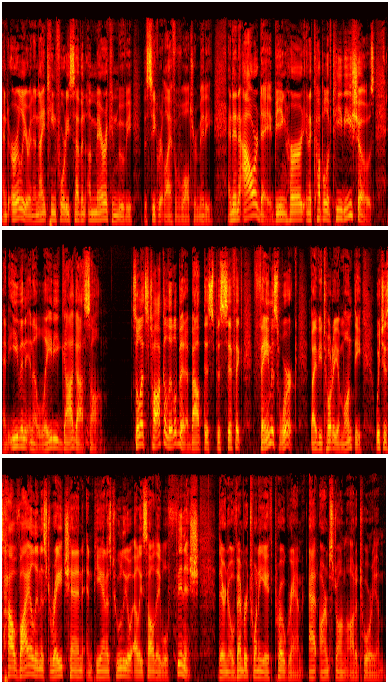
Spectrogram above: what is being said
and earlier in a 1947 American movie, The Secret Life of Walter Mitty. And in our day, being heard in a couple of TV shows, and even in a Lady Gaga song. So let's talk a little bit about this specific famous work by Vittorio Monti, which is how violinist Ray Chen and pianist Julio Elizalde will finish their November 28th program at Armstrong Auditorium.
